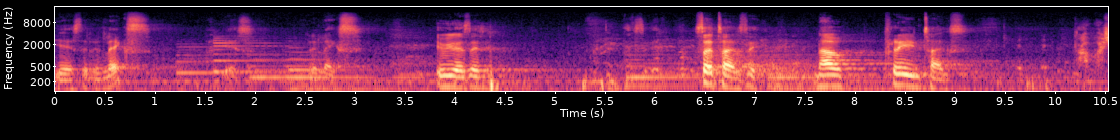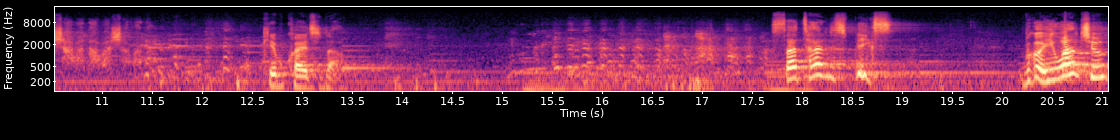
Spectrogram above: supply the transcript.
Yes, relax. Yes, relax. If you say, sometimes say, now pray in tongues. Keep quiet now. Satan speaks because he wants you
